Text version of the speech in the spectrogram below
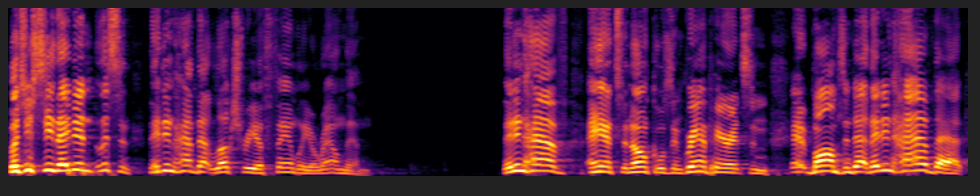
But you see, they didn't, listen, they didn't have that luxury of family around them. They didn't have aunts and uncles and grandparents and eh, moms and dads. They didn't have that.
